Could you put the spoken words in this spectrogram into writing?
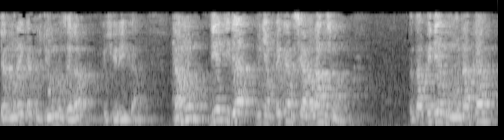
dan mereka terjerumus dalam kesyirikan. Namun dia tidak menyampaikan secara langsung, tetapi dia menggunakan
